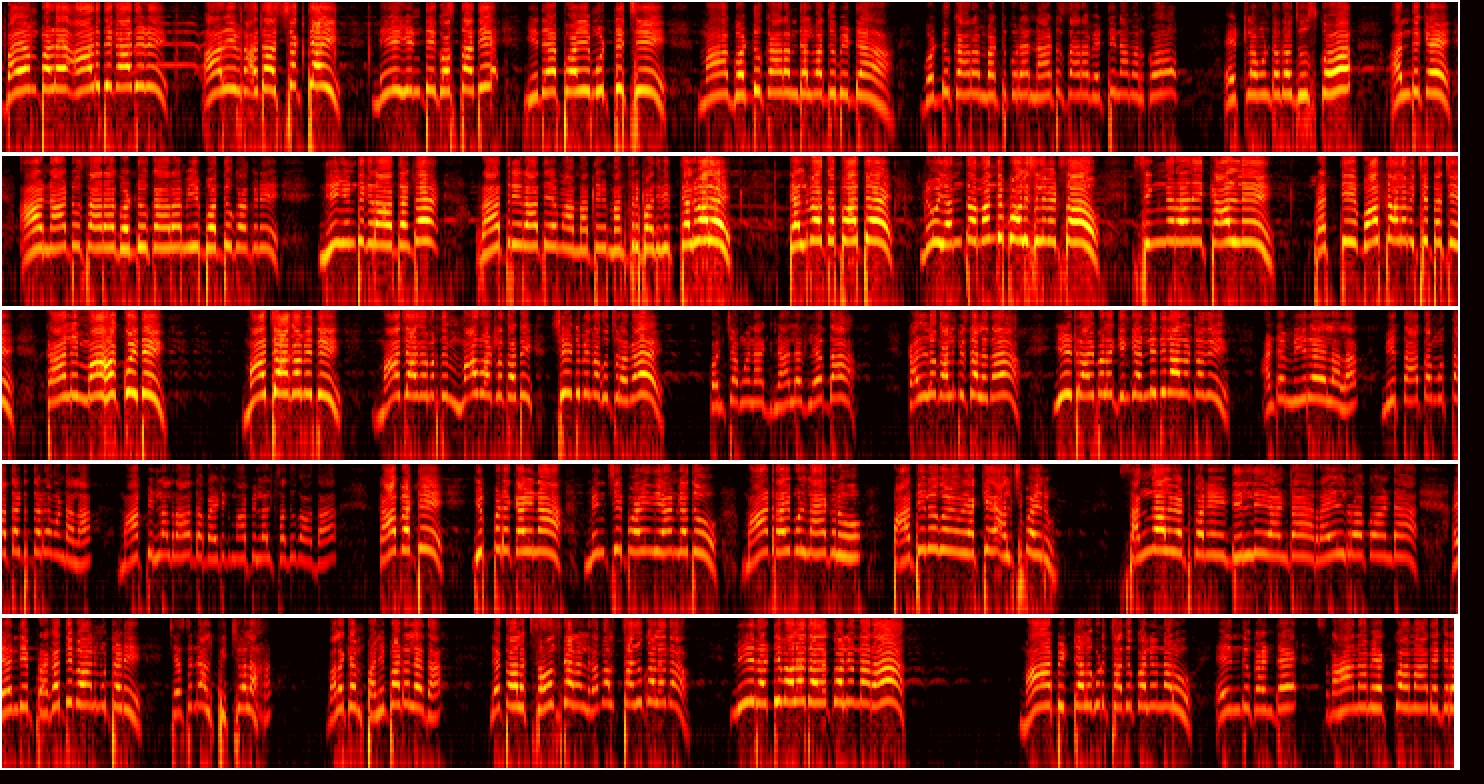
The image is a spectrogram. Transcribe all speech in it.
భయం పడే ఆడిది కాదు ఇది. అది అది అశక్తి అయి నీ ఇంటికి వస్తుంది ఇదే పోయి ముట్టించి మా గొడ్డు కారం తెలవద్దు బిడ్డ. గొడ్డు కారం పట్టుకురా నాటు సారా పెట్టినామనుకో ఎట్లా ఉంటుందో చూసుకో. అందుకే ఆ నాటు సారా గొడ్డు కారం ఈ బొద్దు కొకని నీ ఇంటికి రావద్దంటే రాత్రి రాత్రి మా మంత్రి మంత్రి పదవి తెలవాలి. తెలియకపోతే నువ్వు ఎంతమంది పోలీసులు పెట్టావు సింగరాణి కాళ్ళని ప్రతి వాతావరణం ఇచ్చి తెచ్చి కానీ మా హక్కు ఇది. మా జాగం ఇది. మా జాగం ఇది మా ఓట్లతోటి సీటు మీద కూర్చోలేవే కొంచెం నాకు జ్ఞానం లేదా కళ్ళు కనిపిస్తలేదా? ఈ ట్రైబల్కి ఇంకెన్ని దినాలు ఉంటుంది? అంటే మీరే వెళ్ళాలా? మీ తాత ముత్తాత ఉండాలా? మా పిల్లలు రావద్దా బయటకు? మా పిల్లలు చదువుకోవద్దా? కాబట్టి ఇప్పటికైనా మించిపోయింది ఏం లేదు. మా ట్రైబుల్ నాయకులు పార్టీలు ఎక్కి అలసిపోయారు సంఘాలు పెట్టుకొని ఢిల్లీ అంట రైలు రోకో అంట ఏంది ప్రగతి భవన్ ముట్టడి చేస్తుంటే వాళ్ళు పిచ్చోలా వాళ్ళకేం పనిపాట లేదా? లేకపోతే వాళ్ళకి సంస్కారం లేదా? వాళ్ళు చదువుకోలేదా? మీ రెడ్డి వాళ్ళే చదువుకొని ఉన్నారా? మా బిడ్డలు కూడా చదువుకొని ఉన్నారు. ఎందుకంటే స్నానం ఎక్కువ మా దగ్గర.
